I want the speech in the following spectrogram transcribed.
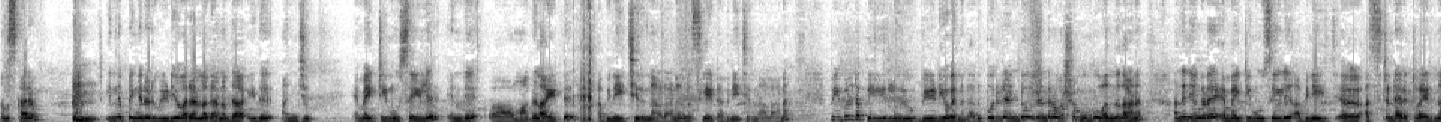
നമസ്കാരം. ഇന്നിപ്പോൾ ഇങ്ങനെ ഒരു വീഡിയോ വരാനുള്ള കാരണം ഇതാ ഇത് അഞ്ചു എം ഐ ടി മൂസയിൽ എന്റെ മകളായിട്ട് അഭിനയിച്ചിരുന്ന ആളാണ് റസിയായിട്ട് അഭിനയിച്ചിരുന്ന ആളാണ്. അപ്പോൾ ഇവളുടെ പേരിലൊരു വീഡിയോ വരുന്നുണ്ട്. അതിപ്പോൾ ഒരു രണ്ട് രണ്ടര വർഷം മുമ്പ് വന്നതാണ്. അന്ന് ഞങ്ങളുടെ എം ഐ ടി മൂസയിൽ അഭിനയി അസിസ്റ്റന്റ് ഡയറക്ടറായിരുന്ന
